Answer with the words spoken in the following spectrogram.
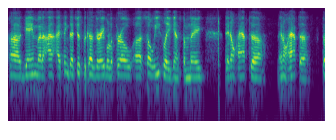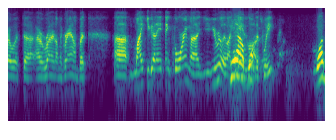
uh, game, but I, I think that's just because they're able to throw uh, so easily against them. They they don't have to they don't have to throw it uh, or run it on the ground. But uh, Mike, you got anything for him? Uh, you, you really like yeah, one, this week. One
